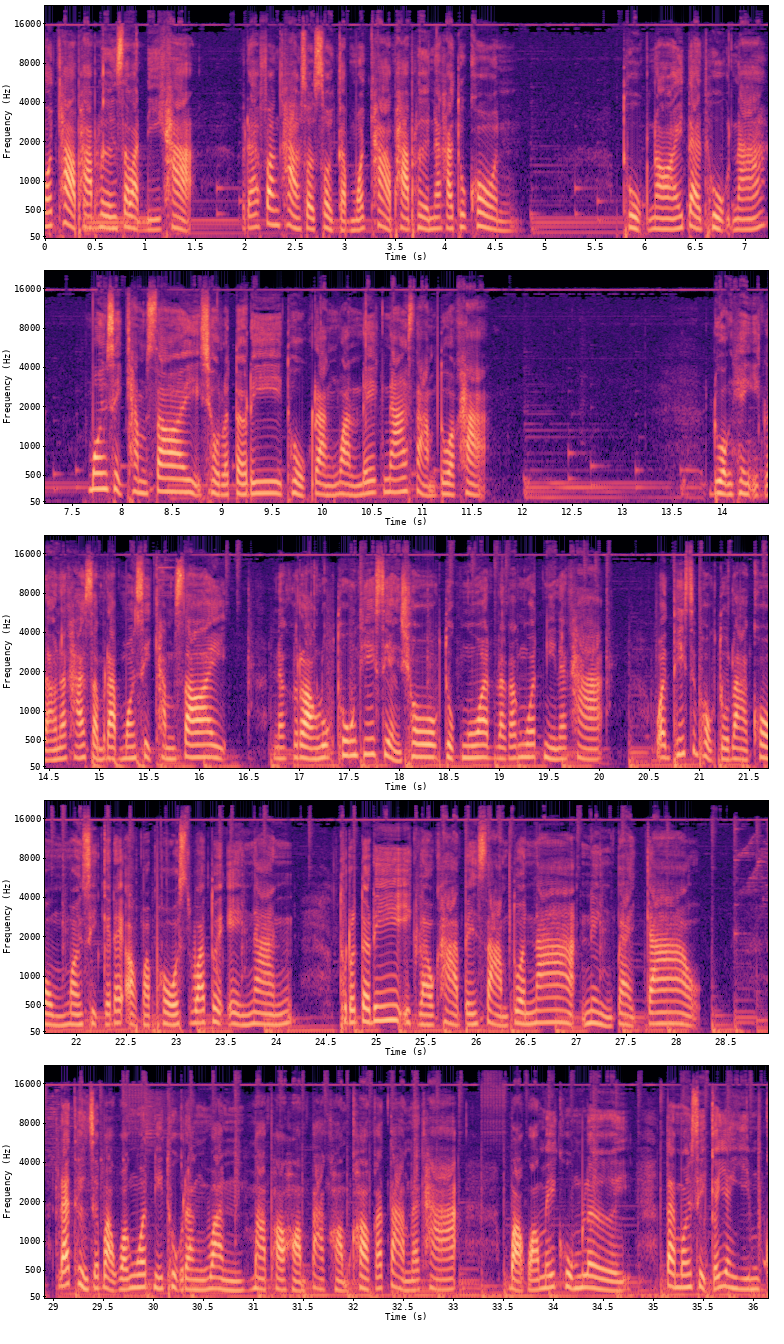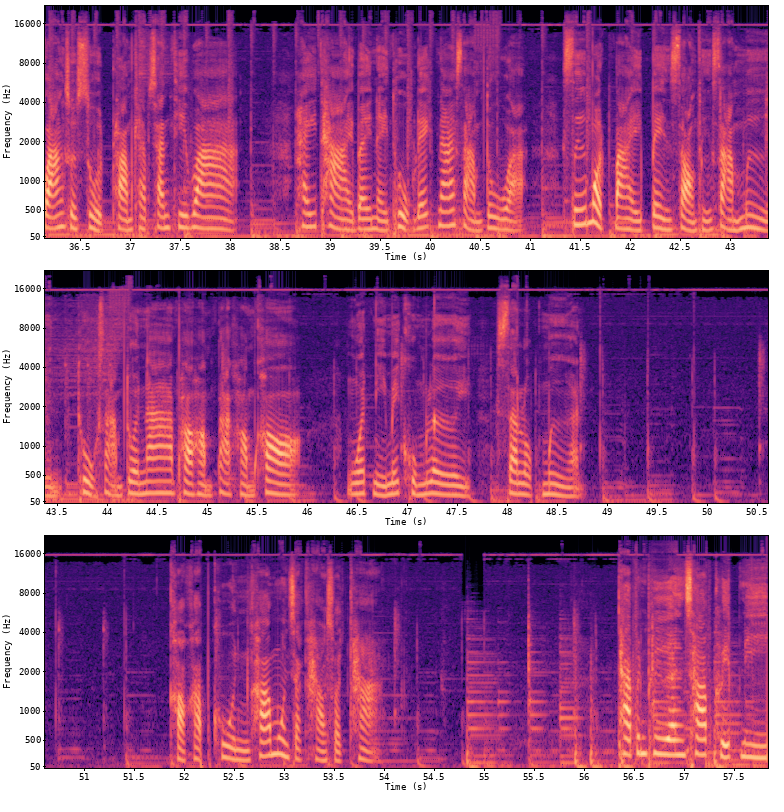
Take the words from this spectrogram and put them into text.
มดข่าวพาเพลินสวัสดีค่ะ รับฟังข่าวสดๆกับมดข่าวพาเพลินนะคะทุกคน ถูกน้อยแต่ถูกนะ มนสิทธิ์คำสร้อยโชว์ลอตเตอรี่ถูกรางวัลเลขหน้า 3 ตัวค่ะ ดวงเฮงอีกแล้วนะคะสำหรับมนสิทธิ์คำสร้อย นักร้องลูกทุ่งที่เสี่ยงโชคถูกงวดแล้วก็งวดนี้นะคะ วันที่ 16 ตุลาคม มนสิทธิ์ก็ได้ออกมาโพสต์ว่าตัวเองนั้นถูกลอตเตอรี่อีกแล้วค่ะเป็น 3 ตัวหน้า 189 และถึงจะบอกว่างวดนี้ถูกรางวัลมาพอหอมปากหอมคอก็ตามนะคะ บอกว่าไม่คุ้มเลย แต่มนสิทธิ์ก็ยังยิ้มกว้างสุดๆ พร้อมแคปชั่นที่ว่า ให้ถ่ายใบไหนถูกเลขหน้า 3 ตัว ซื้อหมดไปเป็น 2-3หมื่นถูก 3 ตัวหน้าพอหอมปากหอมคอ งวดนี้ไม่คุ้มเลย สลบเหมือดขอขอบคุณข้อมูลจากข่าวสดค่ะ ถ้าเพื่อนๆชอบคลิปนี้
